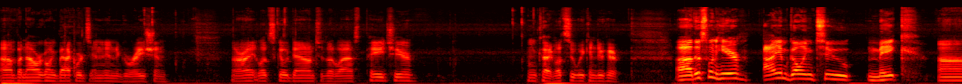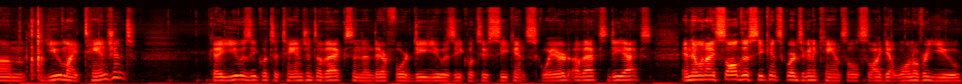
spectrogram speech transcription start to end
uh, but now we're going backwards in integration. All right, let's go down to the last page here. Okay, let's see what we can do here. Uh, this one here, I am going to make um, u my tangent. Okay, u is equal to tangent of x, and then therefore du is equal to secant squared of x dx. And then when I solve this, secant squareds are going to cancel, so I get 1 over u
